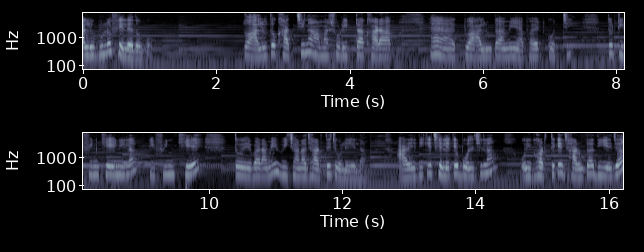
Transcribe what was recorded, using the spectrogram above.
আলুগুলো ফেলে দেবো। তো আলু তো খাচ্ছি না, আমার শরীরটা খারাপ। হ্যাঁ একটু আলুটা আমি অ্যাভয়েড করছি। তো টিফিন খেয়ে নিলাম, টিফিন খেয়ে তো এবার আমি বিছানা ঝাড়তে চলে এলাম। আর এদিকে ছেলেকে বলছিলাম, ওই ঘর থেকে ঝাড়ুটা দিয়ে যা,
